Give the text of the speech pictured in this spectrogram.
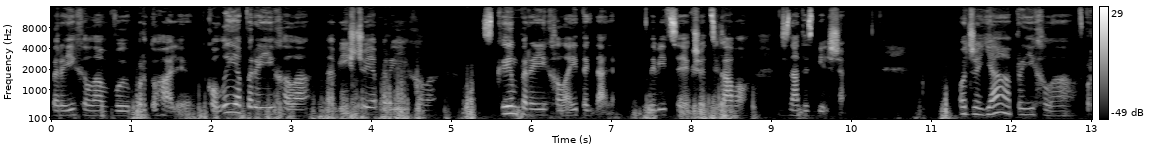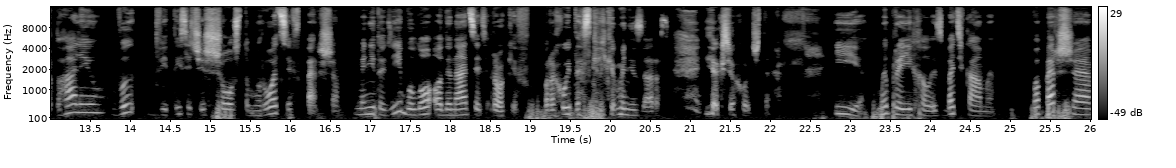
переїхала в Португалію. Коли я переїхала, навіщо я переїхала, з ким переїхала і так далі. Дивіться, якщо цікаво дізнатись більше. Отже, я приїхала в Португалію в 2006 році вперше. Мені тоді було 11 років. Порахуйте, скільки мені зараз, якщо хочете. І ми приїхали з батьками. По-перше,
